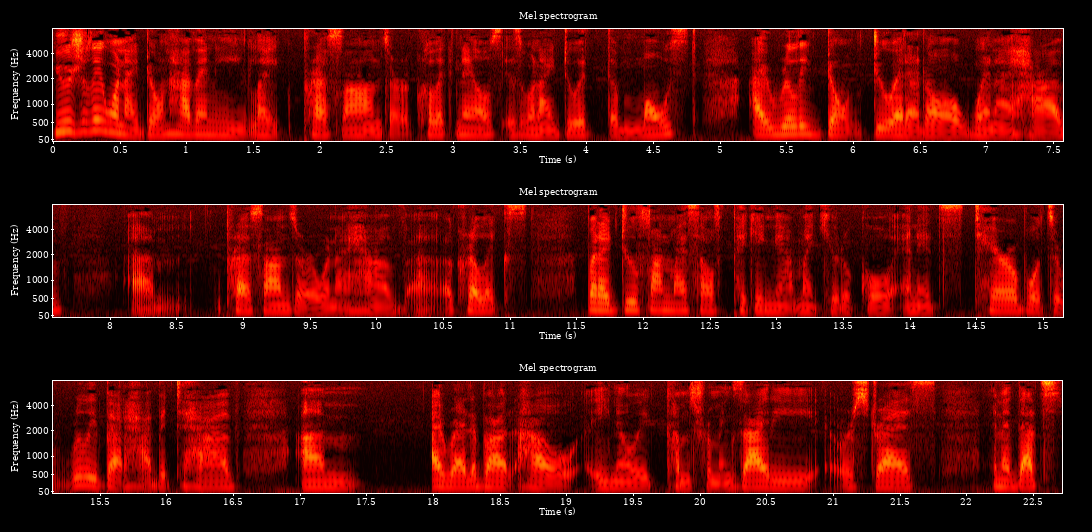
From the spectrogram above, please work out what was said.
Usually, when I don't have any like press ons or acrylic nails, is when I do it the most. I really don't do it at all when I have. Um, press ons or when I have uh, acrylics. But I do find myself picking at my cuticle, and it's terrible. It's a really bad habit to have. Um, I read about how you know it comes from anxiety or stress, and that's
